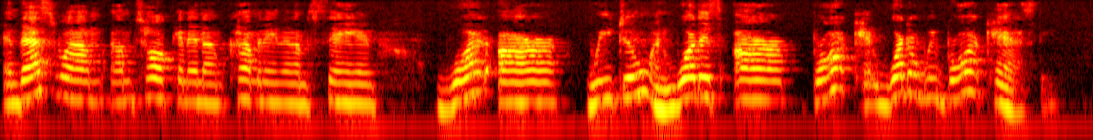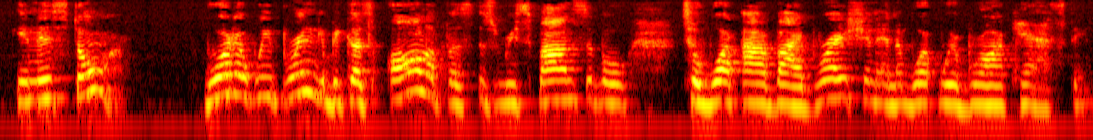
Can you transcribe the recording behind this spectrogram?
and that's why I'm I'm talking and I'm coming in and I'm saying, what are we doing? What is our broadcast? What are we broadcasting in this storm? What are we bringing? Because all of us is responsible to what our vibration and what we're broadcasting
